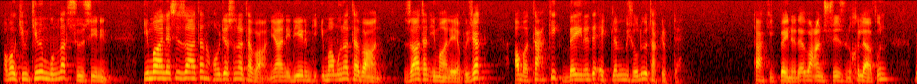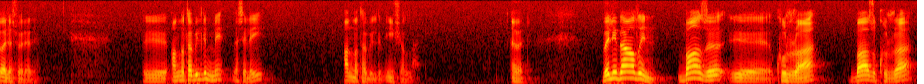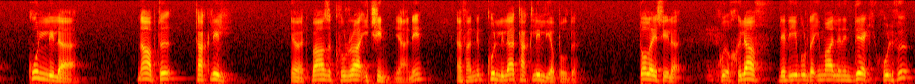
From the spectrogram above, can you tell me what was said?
Ama kim, kimin bunlar? Süsi'nin. İmalesi zaten hocasına tabaan. Yani diyelim ki imamına tabaan zaten imale yapacak. Ama tahkik beyne de eklenmiş oluyor takripte. Tahkik beyne de ve an süsün hilafun böyle söyledi. Ee, anlatabildim mi meseleyi? Anlatabildim inşallah. Evet. Ve li bazı e, kurra bazı kurra kullila ne yaptı? Taklil Evet bazı kurra için yani efendim kullila taklil yapıldı. Dolayısıyla hilaf dediği burada imalenin direkt hulfü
